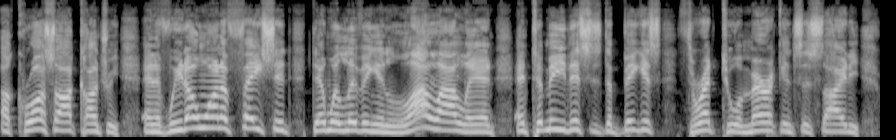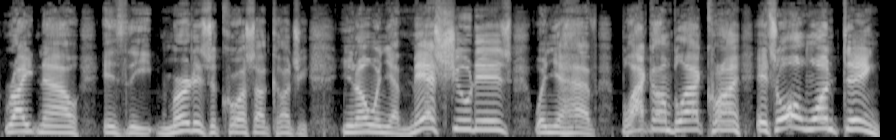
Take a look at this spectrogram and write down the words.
across our country. And if we don't want to face it, then we're living in la la land. And to me, this is the biggest threat to American society right now is the murders across our country. You know, when you have mass shooters, when you have black on black crime, it's all one thing.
